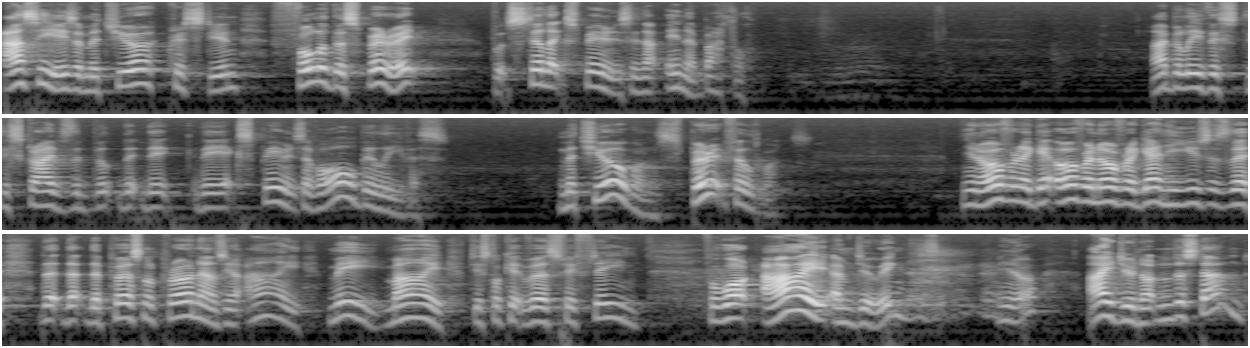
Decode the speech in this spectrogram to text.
as he is a mature Christian, full of the Spirit, but still experiencing that inner battle. I believe this describes the, the, the, experience of all believers mature ones, spirit filled ones. You know, over and, again, over and over again, he uses the, the, the, the, personal pronouns, you know, I, me, my. Just look at verse 15. For what I am doing, you know, I do not understand.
